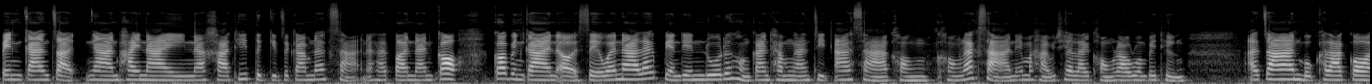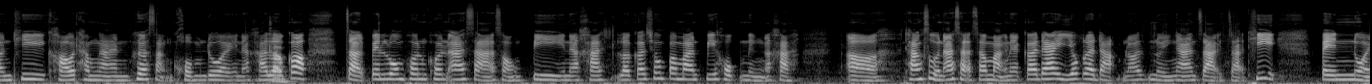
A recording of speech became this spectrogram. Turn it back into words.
เป็นการจัดงานภายในนะคะ ที่ตึกกิจกรรมนักศึกษานะคะ ตอนนั้นก็ก็เป็นการเเสวนาแลกเปลี่ยนเรียนรู้เรื่องของการทำงานจิตอาสาของของนักศึกษาในมหาวิทยาลัยของเรารวมไปถึง อาจารย์บุคลากรที่เขาทำงานเพื่อสังคมด้วยนะคะแล้วก็จัดเป็นรวมพลคนอาสาสองปีนะคะ แล้วก็ช่วงประมาณปี 61อะคะ่ะทางศูนย์อาสาสมัครเนี่ยก็ได้ยกระดับเนาะหน่วยงานจากจากที่เป็นหน่วย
